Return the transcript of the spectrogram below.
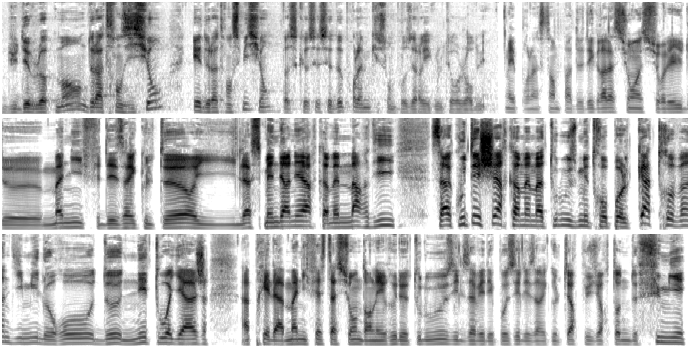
du développement, de la transition et de la transmission. Parce que c'est ces deux problèmes qui sont posés à l'agriculture aujourd'hui. Et pour l'instant, pas de dégradation hein, sur les lieux de manif des agriculteurs. La semaine dernière, quand même mardi. Ça a coûté cher quand même à Toulouse Métropole, 90 000 euros de nettoyage. Après la manifestation dans les rues de Toulouse, ils avaient déposé les agriculteurs plusieurs tonnes de fumier,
